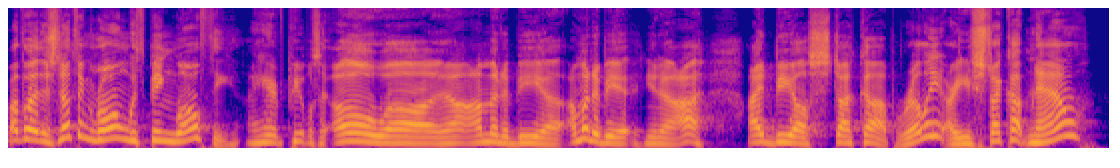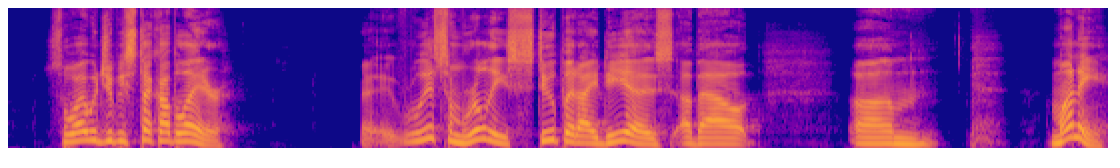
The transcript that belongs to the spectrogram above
By the way, there's nothing wrong with being wealthy. I hear people say, "Oh, well, I'm going to be, a, I'm going to be, a, you know, I, I'd be all stuck up." Really? Are you stuck up now? So why would you be stuck up later? Uh, we have some really stupid ideas about um, money.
